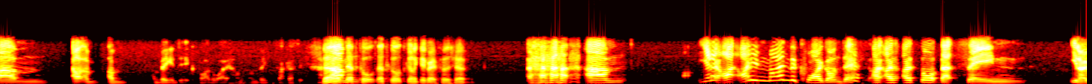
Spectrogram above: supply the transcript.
Um, I'm I'm I'm being a dick, by the way. I'm, I'm being sarcastic. no, Um, that's cool. That's cool. It's going to go great for the show. um, yeah, I, I didn't mind the Qui Gon death. I, I, I thought that scene, you know,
